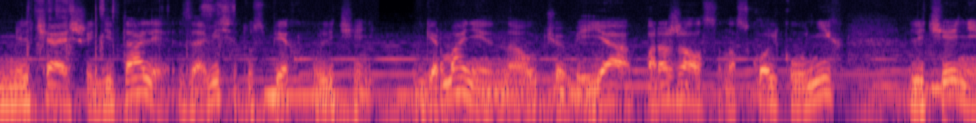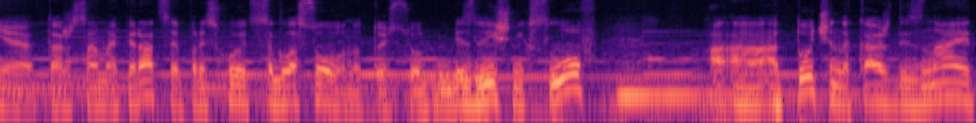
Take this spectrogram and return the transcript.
мельчайшей детали зависит успех в лечении. В Германии на учебе я поражался, насколько у них лечение, та же самая операция происходит согласованно, то есть вот без лишних слов, а, а, отточено, каждый знает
